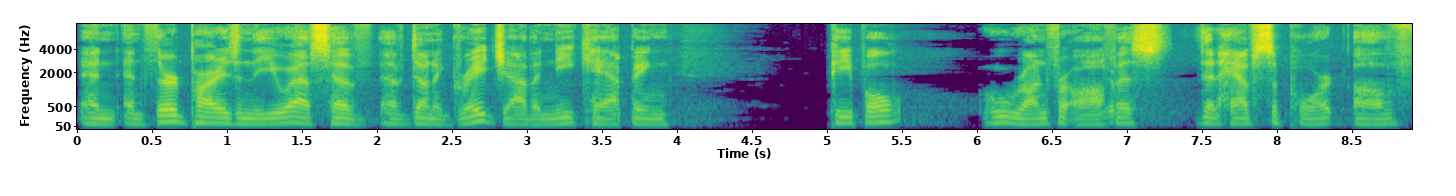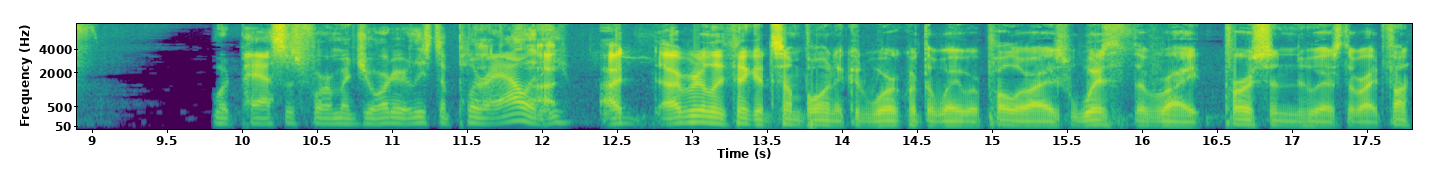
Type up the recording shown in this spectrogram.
and and third parties in the U.S. have have done a great job of kneecapping people who run for office that have support of what passes for a majority or at least a plurality. I I really think at some point it could work with the way we're polarized with the right person who has the right fund,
